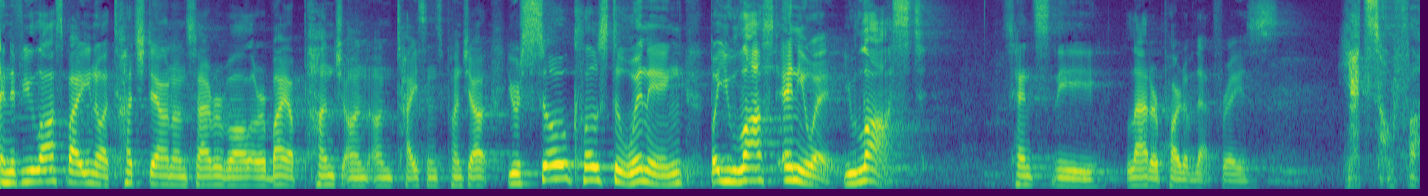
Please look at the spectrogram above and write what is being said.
and if you lost by, you know, a touchdown on Cyberball or by a punch on, on Tyson's Punch Out, you're so close to winning, but you lost anyway. You lost. Hence the latter part of that phrase, yet so far.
